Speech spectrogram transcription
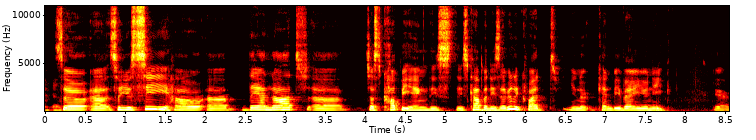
Okay. So uh, so you see how uh, they are not uh, just copying these these companies. They're really quite you know can be very unique. Yeah.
